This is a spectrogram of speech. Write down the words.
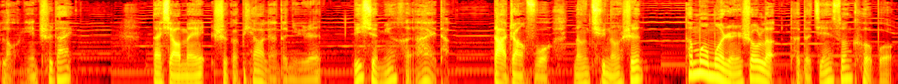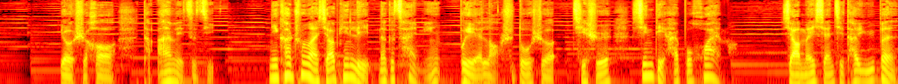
老年痴呆。但小梅是个漂亮的女人，李雪明很爱她，大丈夫能屈能伸，他默默忍受了她的尖酸刻薄。有时候他安慰自己：“你看春晚小品里那个蔡明，不也老是毒舌，其实心地还不坏吗？”小梅嫌弃他愚笨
